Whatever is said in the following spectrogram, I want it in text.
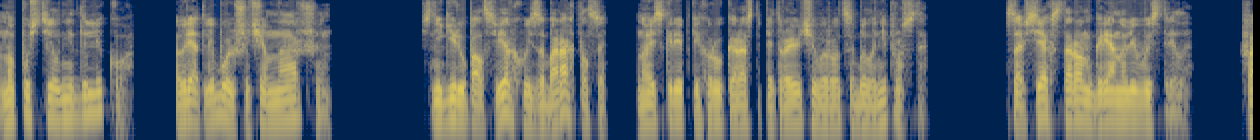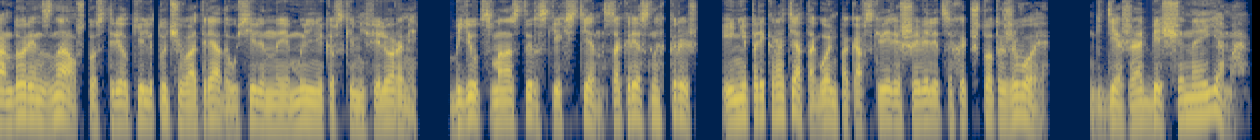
но пустил недалеко, вряд ли больше, чем на аршин. Снегирь упал сверху и забарахтался, но из крепких рук Ираста Петровича вырваться было непросто. Со всех сторон грянули выстрелы. Фандорин знал, что стрелки летучего отряда, усиленные мыльниковскими филерами, бьют с монастырских стен, с окрестных крыш, и не прекратят огонь, пока в сквере шевелится хоть что-то живое. Где же обещанная яма?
